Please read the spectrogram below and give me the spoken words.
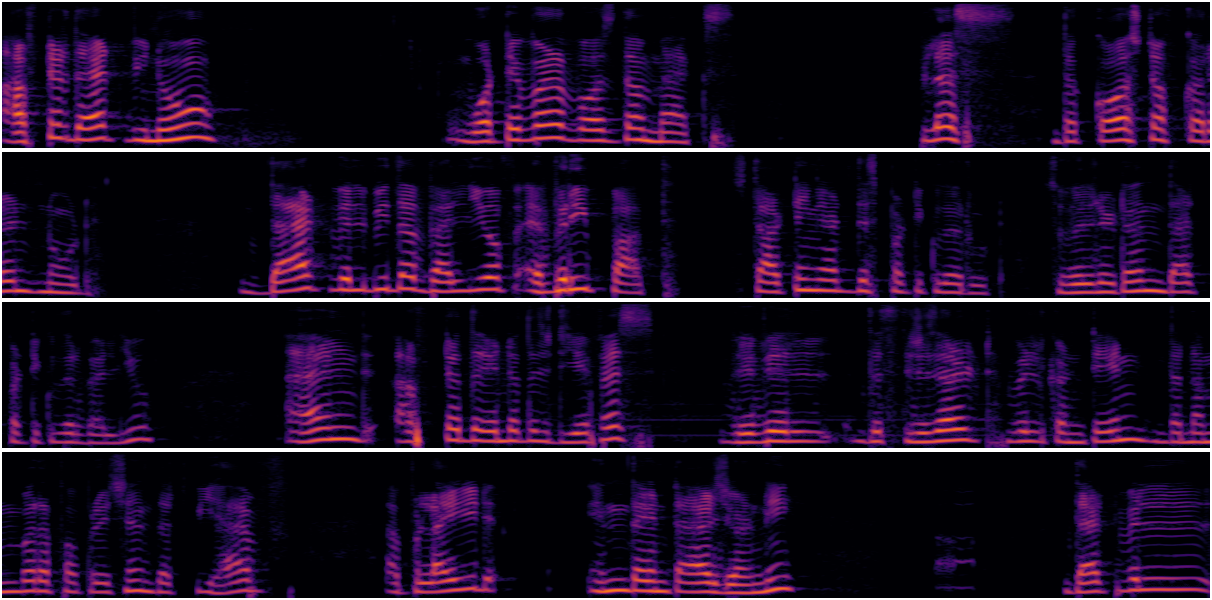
after that we know whatever was the max plus the cost of current node that will be the value of every path starting at this particular root so we'll return that particular value and after the end of this dfs we will this result will contain the number of operations that we have applied in the entire journey. That will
